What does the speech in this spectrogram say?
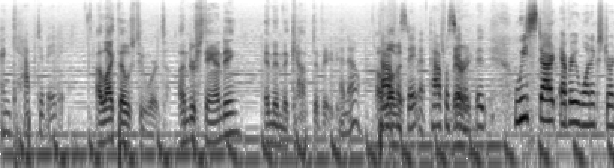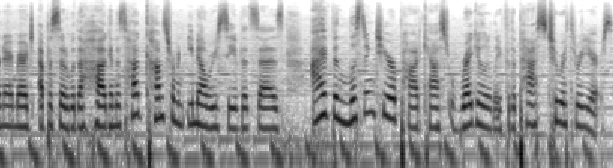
and captivating. I like those two words understanding and then the captivating. I know. I Powerful statement. Powerful Very. statement. We start every One Extraordinary Marriage episode with a hug, and this hug comes from an email we received that says, I've been listening to your podcast regularly for the past two or three years.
